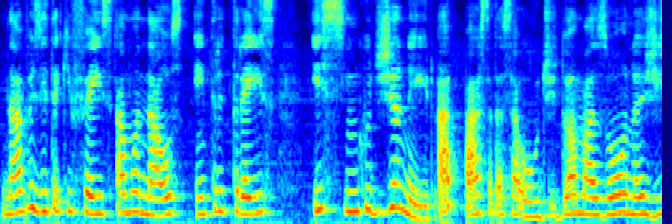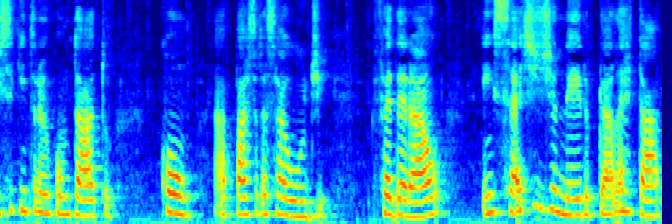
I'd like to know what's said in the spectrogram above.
na visita que fez a Manaus entre 3 e 5 de janeiro. A pasta da saúde do Amazonas disse que entrou em contato com a pasta da saúde federal em 7 de janeiro para alertar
